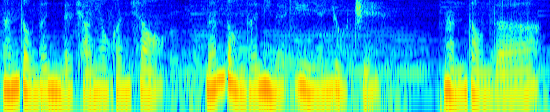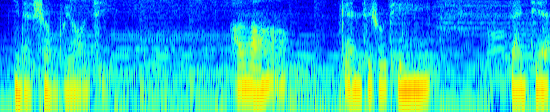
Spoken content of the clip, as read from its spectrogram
能懂得你的强颜欢笑，能懂得你的欲言又止。能懂得你的身不由己。好了，感谢收听，再见。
